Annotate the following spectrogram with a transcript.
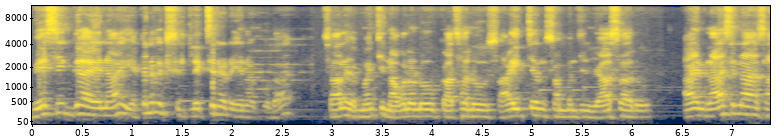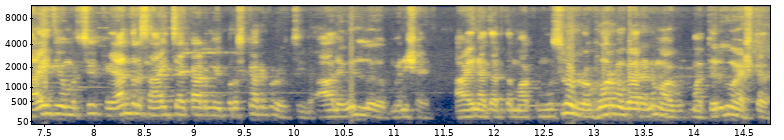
బేసిక్గా ఆయన ఎకనామిక్స్ లెక్చరర్ అయినా కూడా చాలా మంచి నవలలు కథలు సాహిత్యం సంబంధించిన వ్యాసాలు. ఆయన రాసిన సాహిత్య విమర్శ కేంద్ర సాహిత్య అకాడమీ పురస్కారం కూడా వచ్చింది. ఆ లెవెల్ మనిషి ఆయన. ఆయన తర్వాత మాకు ముసలూరు రఘువర్మ గారు అని మా మా తెలుగు మాస్టర్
